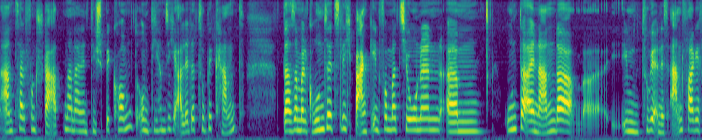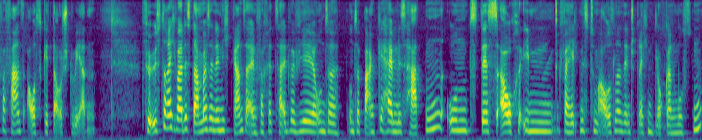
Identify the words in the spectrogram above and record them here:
Anzahl von Staaten an einen Tisch bekommt und die haben sich alle dazu bekannt, dass einmal grundsätzlich Bankinformationen ähm, untereinander äh, im Zuge eines Anfrageverfahrens ausgetauscht werden. Für Österreich war das damals eine nicht ganz einfache Zeit, weil wir ja unser, unser Bankgeheimnis hatten und das auch im Verhältnis zum Ausland entsprechend lockern mussten.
